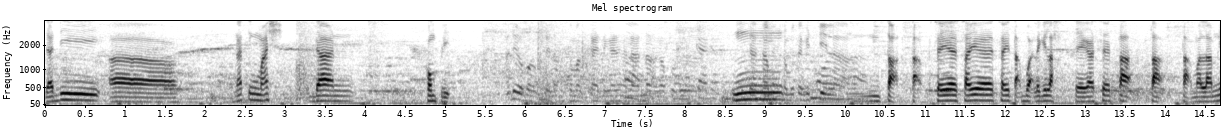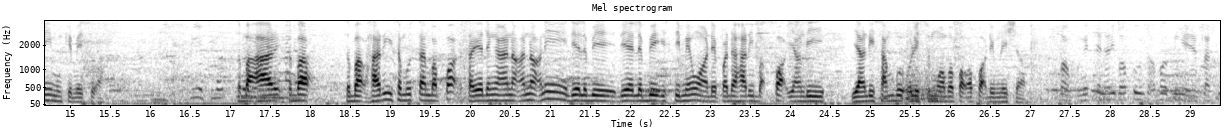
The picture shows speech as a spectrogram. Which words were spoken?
Jadi uh, nothing much dan complete. Ada bang saya nak makan dengan anak-anak ke apa ke? Hmm, sambut- sambutan kecil lah. Hmm, tak tak saya saya saya tak buat lagi lah. Saya rasa tak tak tak malam ni mungkin besok lah. Sebab- hari sebab sebab hari sambutan bapa saya dengan anak-anak ni dia lebih dia lebih istimewa daripada hari bapa yang di yang disambut oleh semua bapa-bapa di Malaysia. Bang, pengertian hari bapa untuk abang sendiri yang selaku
